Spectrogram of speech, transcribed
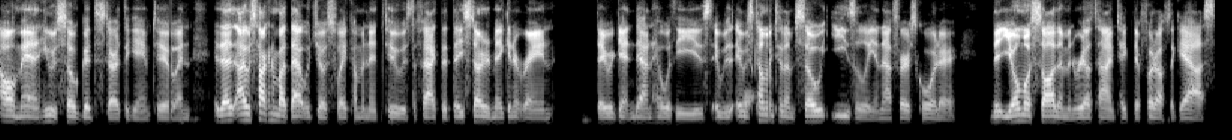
Oh man, he was so good to start the game too, mm-hmm. and that, I was talking about that with Josue coming in too. Is the fact that they started making it rain, they were getting downhill with ease. It was it was coming to them so easily in that first quarter that you almost saw them in real time take their foot off the gas,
